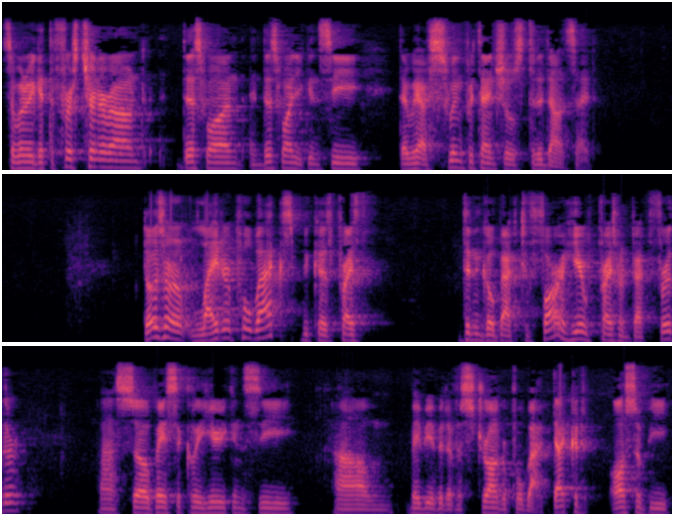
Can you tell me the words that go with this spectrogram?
So when we get the first turnaround, this one and this one, you can see that we have swing potentials to the downside. Those are lighter pullbacks because price didn't go back too far. Here, price went back further. Uh, so basically, here you can see um, maybe a bit of a stronger pullback. That could also be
